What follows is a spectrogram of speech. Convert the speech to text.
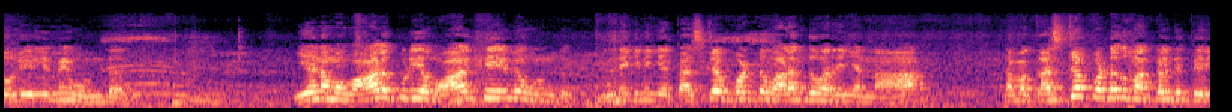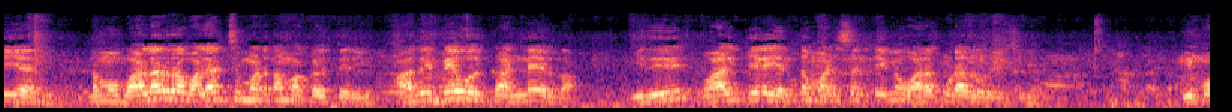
தொழிலுமே உண்டு அது. ஏன் நம்ம வாழக்கூடிய வாழ்க்கையிலுமே உண்டு. இன்னைக்கு நீங்க கஷ்டப்பட்டு வளர்ந்து வர்றீங்கன்னா நம்ம கஷ்டப்பட்டது மக்களுக்கு தெரியாது. நம்ம வளர்ற வளர்ச்சி மட்டும்தான் மக்களுக்கு தெரியும். அதுவுமே ஒரு கண்ணேர் தான். இது வாழ்க்கையில எந்த மனுஷன்ட்டையுமே வரக்கூடாத ஒரு விஷயம். இப்போ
